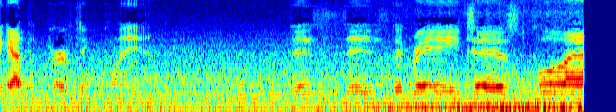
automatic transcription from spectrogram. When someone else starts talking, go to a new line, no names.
I got the perfect plan. This is the greatest plan.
